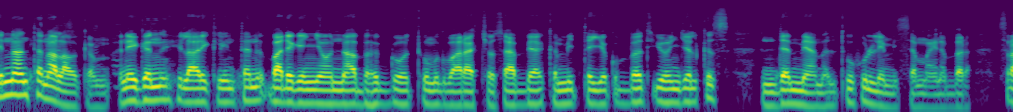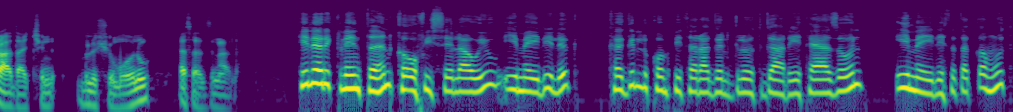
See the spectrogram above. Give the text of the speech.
የእናንተን አላውቅም። እኔ ግን ሂላሪ ክሊንተን በአደገኛውና በሕገ ወጡ ምግባራቸው ሳቢያ ከሚጠየቁበት የወንጀል ክስ እንደሚያመልጡ ሁሌም ይሰማኝ ነበር። ስርዓታችን ብልሹ መሆኑ ያሳዝናል። ሂለሪ ክሊንተን ከኦፊሴላዊው ኢሜይል ይልቅ ከግል ኮምፒውተር አገልግሎት ጋር የተያያዘውን ኢሜይል የተጠቀሙት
